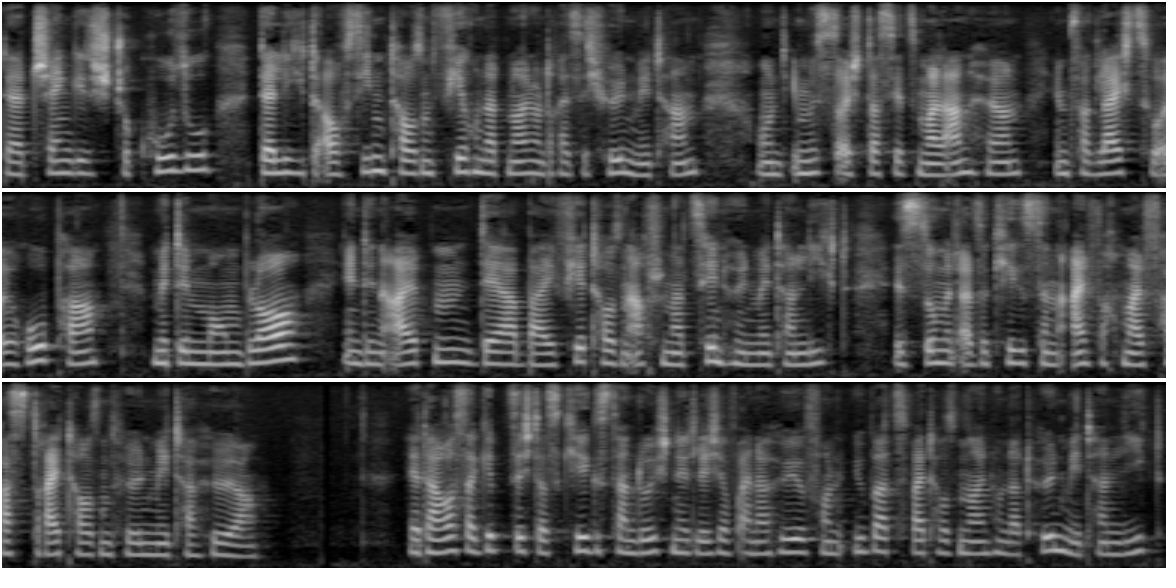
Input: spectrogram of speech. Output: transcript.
der Cengiz Chokusu, der liegt auf 7439 Höhenmetern und ihr müsst euch das jetzt mal anhören im Vergleich zu Europa mit dem Mont Blanc in den Alpen, der bei 4810 Höhenmetern liegt, ist somit also Kirgisistan einfach mal fast 3000 Höhenmeter höher. Ja, daraus ergibt sich, dass Kirgisistan durchschnittlich auf einer Höhe von über 2900 Höhenmetern liegt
